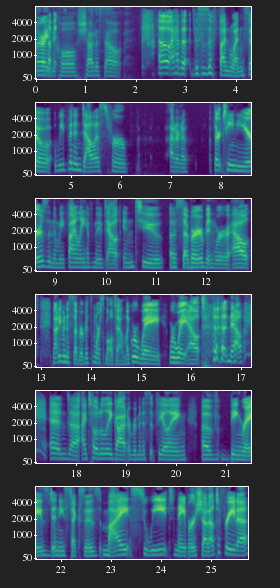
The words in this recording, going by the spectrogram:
all right, Nicole, it. shout us out. Oh, I have a, this is a fun one. So we've been in Dallas for, I don't know, 13 years and then we finally have moved out into a suburb and we're out not even a suburb it's more small town like we're way we're way out now. And uh, i totally got a reminiscent feeling of being raised in east texas. My sweet neighbor shout out to frida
